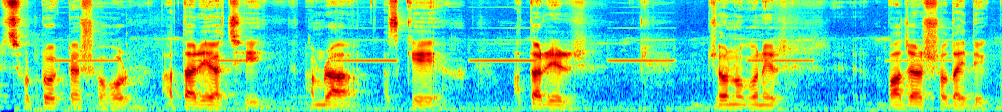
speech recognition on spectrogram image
ছোট্ট একটা শহর আতারে আছি। আমরা আজকে আতারের জনগণের বাজার সদাই দেখব।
